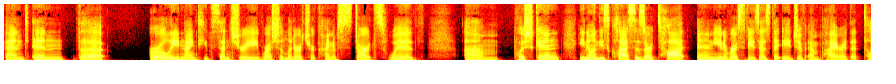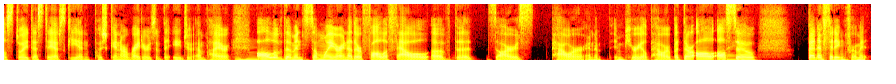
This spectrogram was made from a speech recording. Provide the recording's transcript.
And in the early 19th century Russian literature kind of starts with um, Pushkin. You know, and these classes are taught in universities as the age of empire, that Tolstoy, Dostoevsky, and Pushkin are writers of the age of empire. Mm-hmm. All of them, in some way or another, fall afoul of the czar's power and imperial power, but they're all also right. benefiting from it.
